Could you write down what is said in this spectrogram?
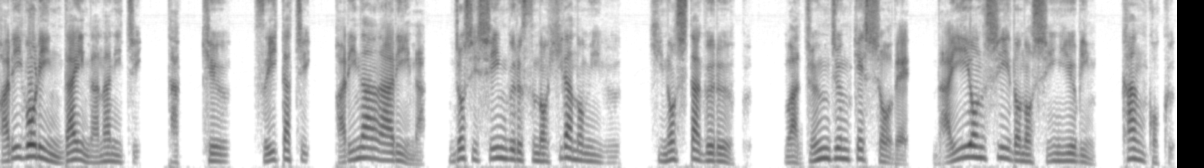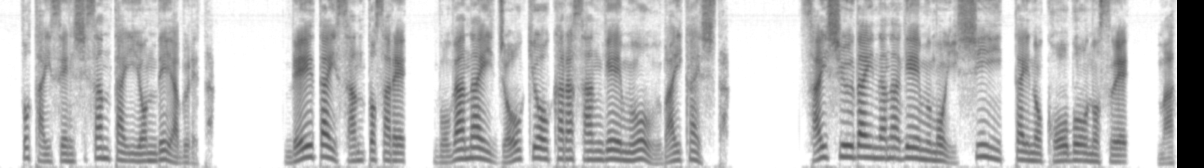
パリ五輪第7日、卓球、1日、パリナーアリーナ、女子シングルスの平野美宇、木下グループは準々決勝で第4シードの新ユビン、韓国と対戦し3対4で敗れた。0対3とされ、母がない状況から3ゲームを奪い返した。最終第7ゲームも一進一退の攻防の末、マッ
